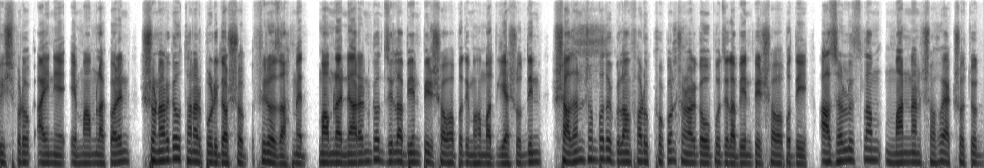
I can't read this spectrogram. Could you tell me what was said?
বিস্ফোরক আইনে এ মামলা করেন সোনারগাঁও থানার পরিদর্শক ফিরোজ আহমেদ। মামলায় নারায়ণগঞ্জ জেলা বিএনপির সভাপতি মোহাম্মদ গিয়াসউদ্দিন, সাধারণ সম্পাদক গোলাম ফারুক খোকন, সোনারগাঁও উপজেলা বিএনপির সভাপতি আজহারুল ইসলাম মান্নান সহ একশো চোদ্দ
